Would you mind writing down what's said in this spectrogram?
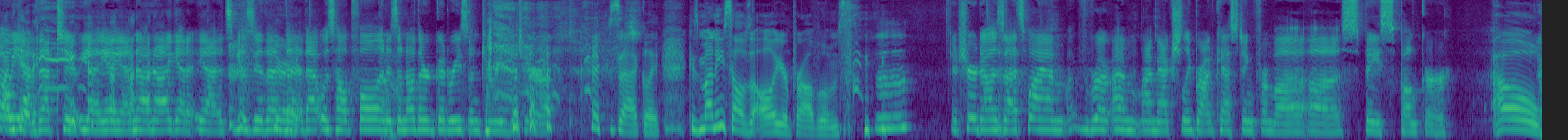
Oh I'm yeah, kidding. that too. Yeah, yeah, yeah. No, no, I get it. Yeah, it's because that, that that was helpful and is another good reason to read the tarot. exactly. Because money solves all your problems. It sure does. That's why I'm I'm I'm actually broadcasting from a, a space bunker. oh, wow.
